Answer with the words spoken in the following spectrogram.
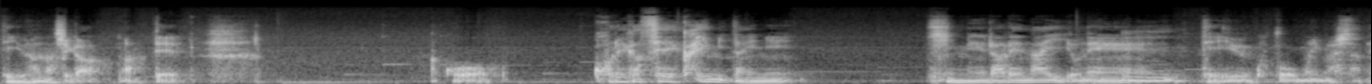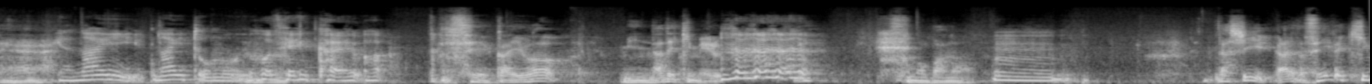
ていう話があって。こうこれが正解みたいに決められないよねっていうことを思いましたね。い、やないないと思うよ、うん。正解は。正解はみんなで決める、ね その場の。うん。だしあれだ正解き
